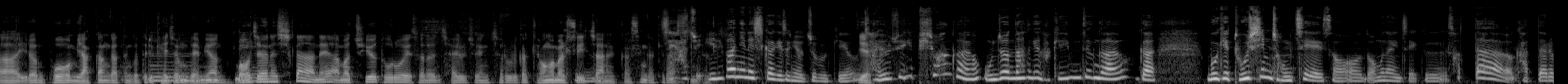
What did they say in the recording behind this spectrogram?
아, 이런 보험 약관 같은 것들이 음, 개정되면 네. 머지않은 시간 안에 아마 주요 도로에서는 자율주행차를 우리가 경험할 그래요. 수 있지 않을까 생각해봤습니다. 아주 일반인의 시각에서 여쭤볼게요. 예. 자율주행이 필요한가요? 운전하는 게 그렇게 힘든가요? 그러니까 뭐 이게 도심 정체에서 너무나 이제 그 섰다 갔다를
